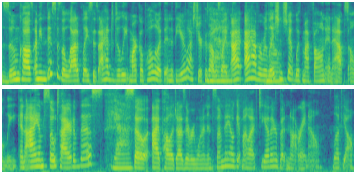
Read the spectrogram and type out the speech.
Zoom calls. I mean, this is a lot of places. I had to delete Marco Polo at the end of the year last year because I was like, I, I have a relationship with my phone and apps only. And I am so tired of this. Yeah. So I apologize, everyone. And someday I'll get my life together, but not right now. Love y'all.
